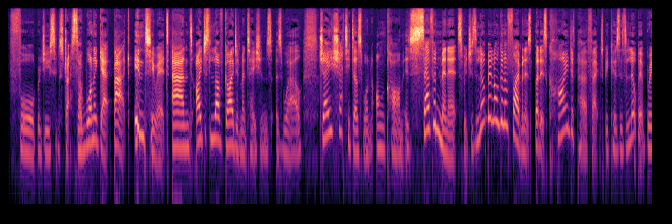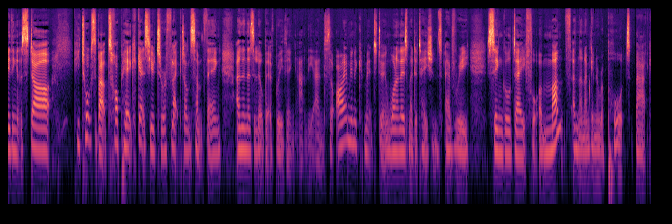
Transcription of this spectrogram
for reducing stress. So I want to get back into it. And I just love guided meditations as well. Jay Shetty does one on calm. It's seven minutes, which is a little bit longer than five minutes, but it's kind of perfect because there's a little bit of breathing at the start he talks about topic, gets you to reflect on something, and then there's a little bit of breathing at the end. So I'm going to commit to doing one of those meditations every single day for a month, and then I'm going to report back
